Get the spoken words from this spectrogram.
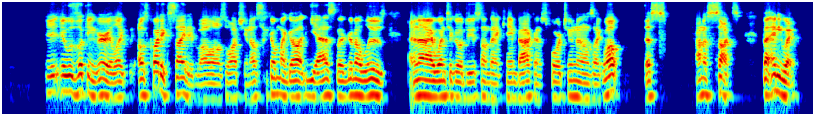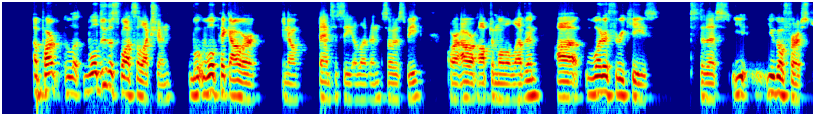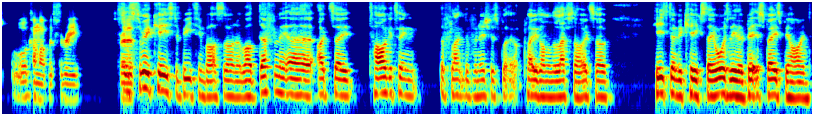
Yeah, it, it was looking very likely. I was quite excited while I was watching. I was like, oh my God, yes, they're going to lose. And then I went to go do something. I came back and it was 4 2. And I was like, well, this kind of sucks. But anyway, apart, we'll do the squad selection. We'll, we'll pick our, you know, fantasy 11, so to speak, or our optimal 11. Uh, what are three keys to this? You, you go first. We'll come up with three. So there's three keys to beating Barcelona. Well, definitely, uh, I'd say targeting the flank that Vinicius play, plays on the left side. So he's going to be key because they always leave a bit of space behind.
